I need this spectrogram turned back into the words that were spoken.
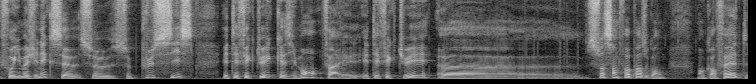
faut imaginer que ce, plus 6 est effectué quasiment, enfin est effectué 60 euh, fois par seconde. Donc en fait,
